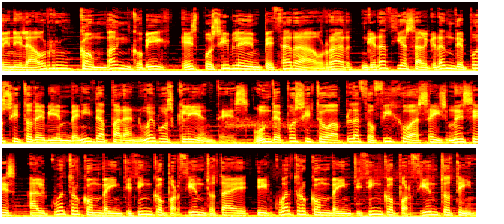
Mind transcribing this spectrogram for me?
en el ahorro? Con Banco Big es posible empezar a ahorrar gracias al gran depósito de bienvenida para nuevos clientes. Un depósito a plazo fijo a seis meses al 4,25% TAE y 4,25% TIN.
